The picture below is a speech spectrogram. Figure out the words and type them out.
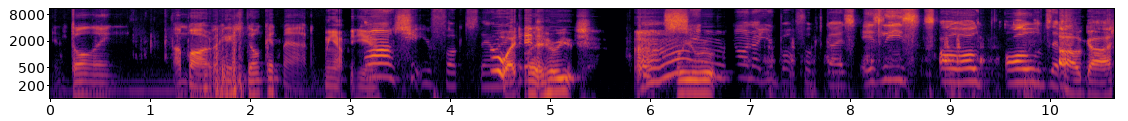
installing a mod, okay, so don't get mad. Me up with you. Oh, Oh ah, shit, you're fucked, Stanley. No, I didn't. who are you? Oh, No, no, you're both fucked, guys. Isley's all, all, all of them. Oh god.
